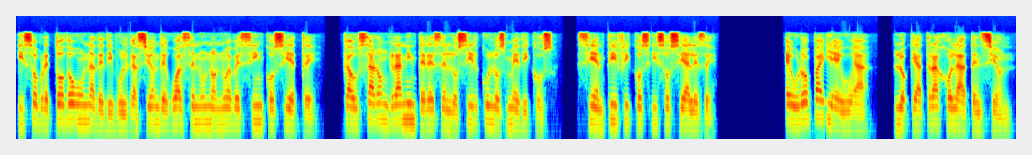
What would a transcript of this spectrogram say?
y sobre todo una de divulgación de Wassen 1957, causaron gran interés en los círculos médicos, científicos y sociales de Europa y EUA, lo que atrajo la atención.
